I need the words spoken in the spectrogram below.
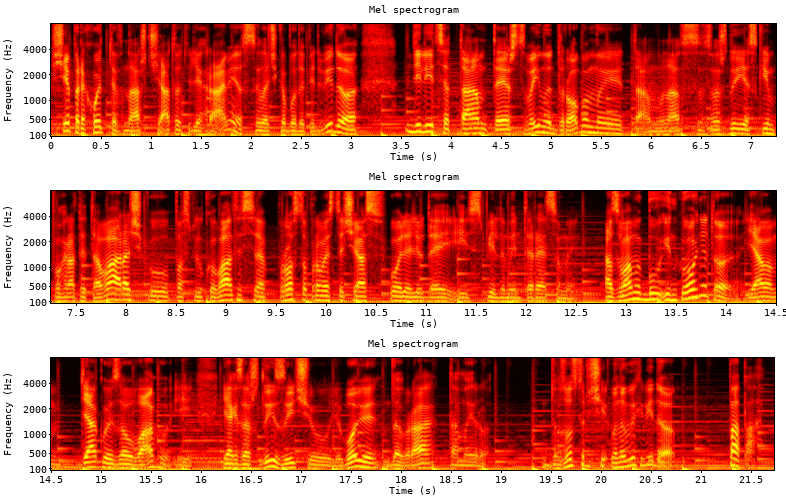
ще переходьте в наш чат у Телеграмі, ссылочка буде під відео. Діліться там теж своїми дропами. Там у нас завжди є з ким пограти товарочку, поспілкуватися, просто провести час в колі людей із спільними інтересами. А з вами був Інкогніто. Я вам дякую за увагу і, як завжди, зичу любові, добра та миру. До зустрічі у нових відео. Па-па!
